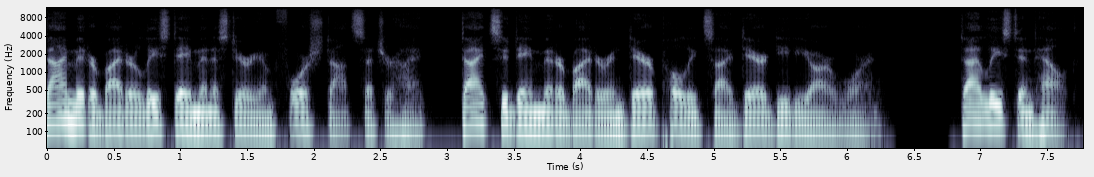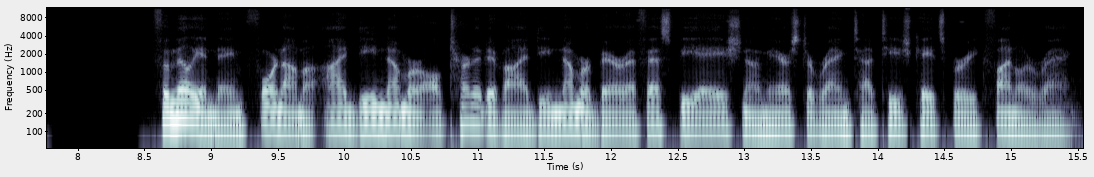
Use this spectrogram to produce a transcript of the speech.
Die Mitarbeiter liest des Ministerium für Staatssicherheit, die zu Mitarbeiter in der Polizei der DDR Warren. Die liest enthält. Familienname Vorname ID Nummer Alternative ID Nummer Bar FSBAtionung Erster Rang Tätigkeitsbereich Finaler Rang.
